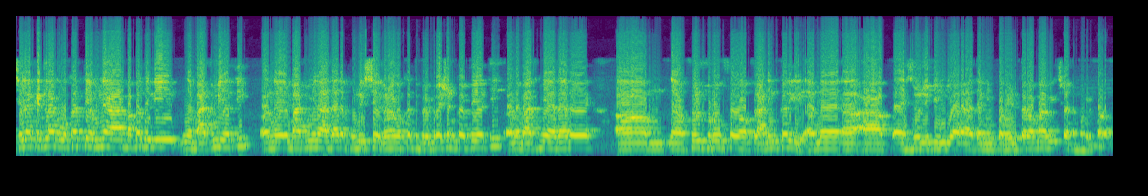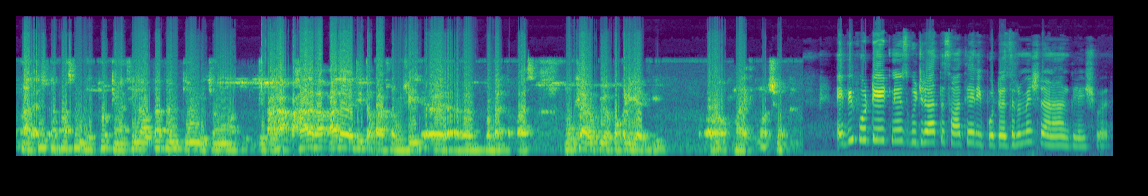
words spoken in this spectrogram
છેલ્લા કેટલાક વખતથી અમને આ બાબતની બાતમી હતી અને બાતમીના આધારે પોલીસે ઘણા વખત પ્રિપરેશન કરતી હતી અને બાતમી આધારે ફૂલ પ્રૂફ પ્લાનિંગ કરી અને આ એસઓજી ટીમ દ્વારા તેની ઉપર રેડ કરવામાં આવી છે અને પકડી પાડવામાં પ્રાથમિક છે. તપાસનો જથ્થો ક્યાંથી લાવતા હતા અને ક્યાં વેચવામાં આવતું હાલ હજી તપાસનો વિષય છે. તપાસ મુખ્ય આરોપીઓ પકડી હતી માહિતી મળશે એબી ફોર્ટી ન્યૂઝ ગુજરાત સાથે, રિપોર્ટર ધર્મેશ રાણા અંકલેશ્વર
